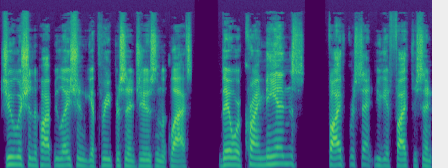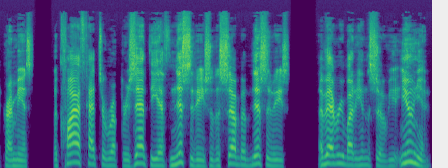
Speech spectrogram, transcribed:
Jewish in the population, you get 3% Jews in the class. There were Crimeans, 5%, you get 5% Crimeans. The class had to represent the ethnicities or the sub ethnicities of everybody in the Soviet Union.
